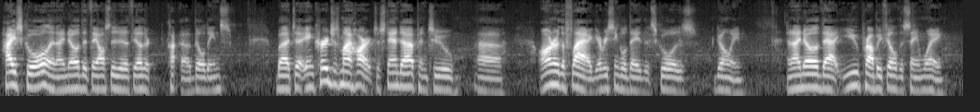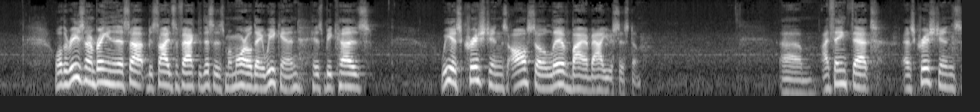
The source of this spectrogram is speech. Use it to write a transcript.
high school, and I know that they also did it at the other uh, buildings. But uh, it encourages my heart to stand up and to uh, honor the flag every single day that school is going. And I know that you probably feel the same way. Well, the reason I'm bringing this up, besides the fact that this is Memorial Day weekend, is because we as Christians also live by a value system. Um, I think that as Christians,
